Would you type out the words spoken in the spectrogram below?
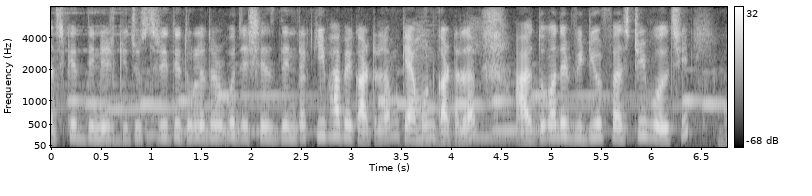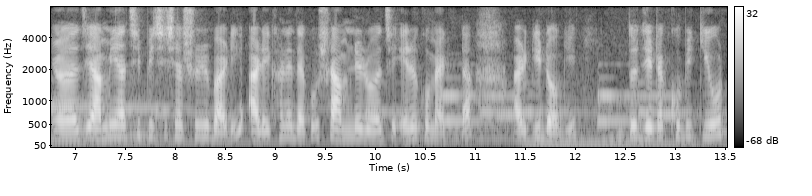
আজকের দিনের কিছু স্মৃতি তুলে ধরবো যে শেষ দিনটা কীভাবে কাটালাম, কেমন কাটালাম। আর তোমাদের ভিডিও ফার্স্টেই বলছি যে আমি আছি পিসি শাশুড়ির বাড়ি, আর এখানে দেখো সামনে রয়েছে এরকম একটা আর কি ডগি তো যেটা খুবই কিউট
